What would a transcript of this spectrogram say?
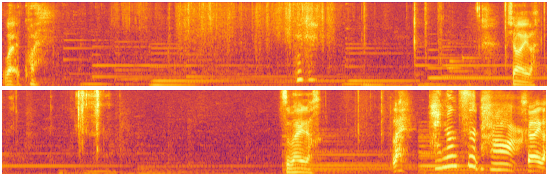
外快。下一个。自拍一张，来，还能自拍啊？下一个，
